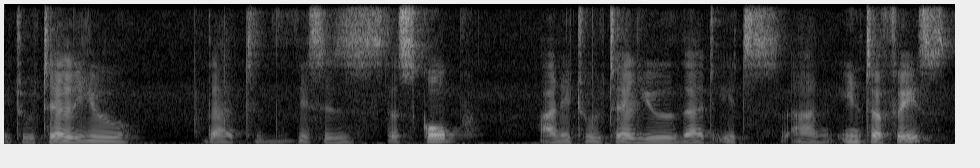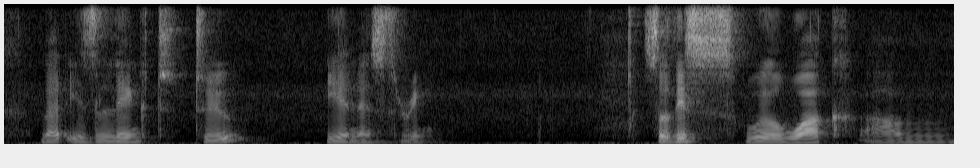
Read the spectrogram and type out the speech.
It will tell you that this is the scope and it will tell you that it's an interface that is linked to ENS3. So this will work um,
